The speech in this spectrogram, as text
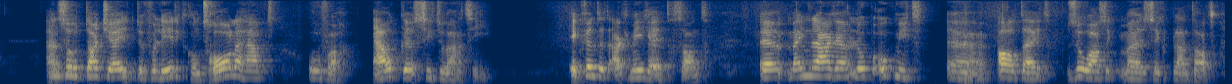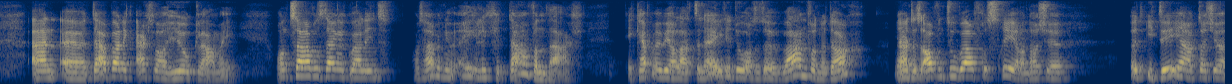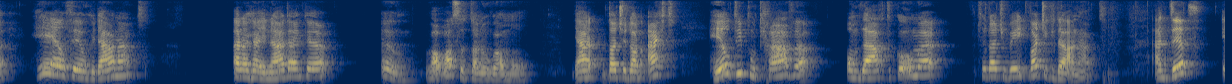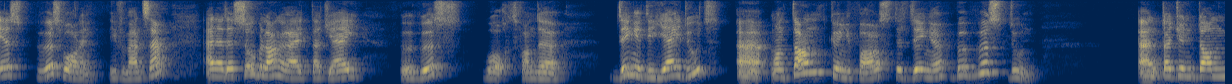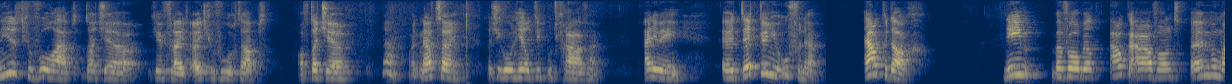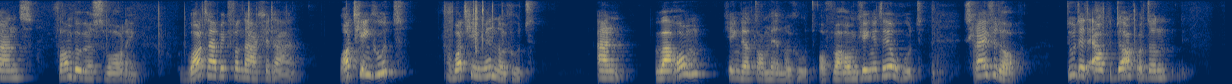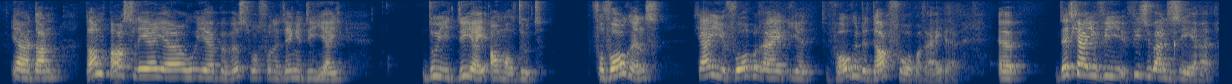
En zodat jij de volledige controle hebt over elke situatie. Ik vind het echt mega interessant. Uh, mijn dagen lopen ook niet uh, altijd zoals ik me ze gepland had. En uh, daar ben ik echt wel heel klaar mee. Want s'avonds denk ik wel eens, wat heb ik nu eigenlijk gedaan vandaag? Ik heb me weer laten leiden door de waan van de dag. Ja, het is af en toe wel frustrerend als je het idee hebt dat je heel veel gedaan hebt. En dan ga je nadenken, oh, wat was het dan ook allemaal? Ja, dat je dan echt heel diep moet graven om daar te komen, zodat je weet wat je gedaan hebt. En dit is bewustwording, lieve mensen. En het is zo belangrijk dat jij bewust wordt van de dingen die jij doet. Uh, want dan kun je pas de dingen bewust doen. En dat je dan niet het gevoel hebt dat je geen fluit uitgevoerd hebt. Of dat je, ja, wat ik net zei, dat je gewoon heel diep moet graven. Anyway, uh, dit kun je oefenen. Elke dag. Neem bijvoorbeeld elke avond een moment van bewustwording. Wat heb ik vandaag gedaan? Wat ging goed en wat ging minder goed? En waarom ging dat dan minder goed? Of waarom ging het heel goed? Schrijf het op. Doe dit elke dag, want dan, ja, dan, dan pas leer je hoe je bewust wordt van de dingen die jij, die, die jij allemaal doet. Vervolgens ga je je, voorbereid, je volgende dag voorbereiden. Uh, dit ga je visualiseren.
